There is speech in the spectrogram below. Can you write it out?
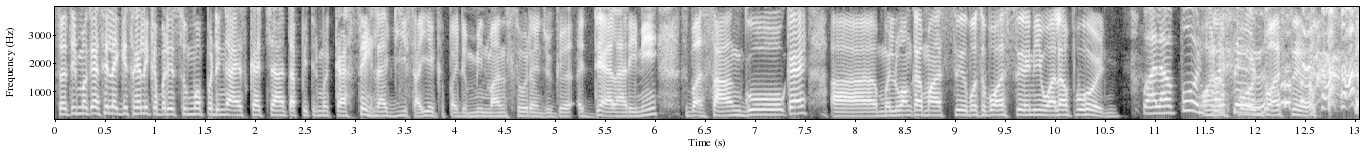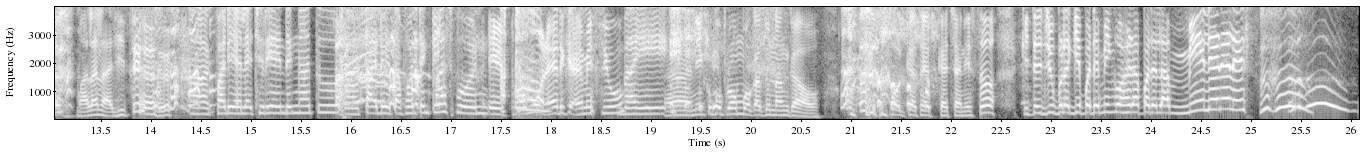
So terima kasih lagi sekali kepada semua pendengar Ais Kacang. Tapi terima kasih lagi saya kepada Min Mansur dan juga Adele hari ni Sebab sanggup kan? Uh, Meluangkan masa puasa-puasa ni walaupun Walaupun, Walaupun puasa, puasa Malah nak cerita. Uh, Kepada yang lecturer yang dengar tu uh, Tak ada tak fonten kelas pun. Eh promote eh dekat MSU Baik. uh, Ni aku pun promote kat tunang kau Podcast Ais Kacang ni. So kita jumpa lagi pada minggu hadapan dalam Millionaires. Woohoo.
